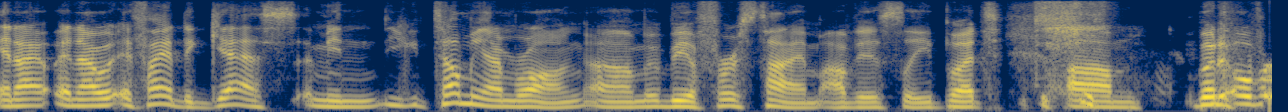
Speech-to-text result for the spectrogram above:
and I and I if I had to guess, I mean, you can tell me I'm wrong. Um, it would be a first time, obviously, but um, but over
